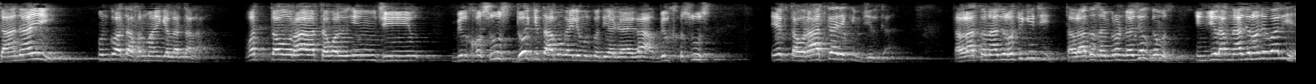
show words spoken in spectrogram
دانائی ان کو عطا فرمائیں گے اللہ تعالیٰ۔ وَالتَّوْرَاتَ وَالْإِنجِيلِ، بالخصوص دو کتابوں کا علم ان کو دیا جائے گا۔ بالخصوص، ایک تورات کا ایک انجیل کا۔ تورات تو نازل ہو چکی تھی۔ تورات سمبر نازل گمس انجیل اب نازل ہونے والی ہے۔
